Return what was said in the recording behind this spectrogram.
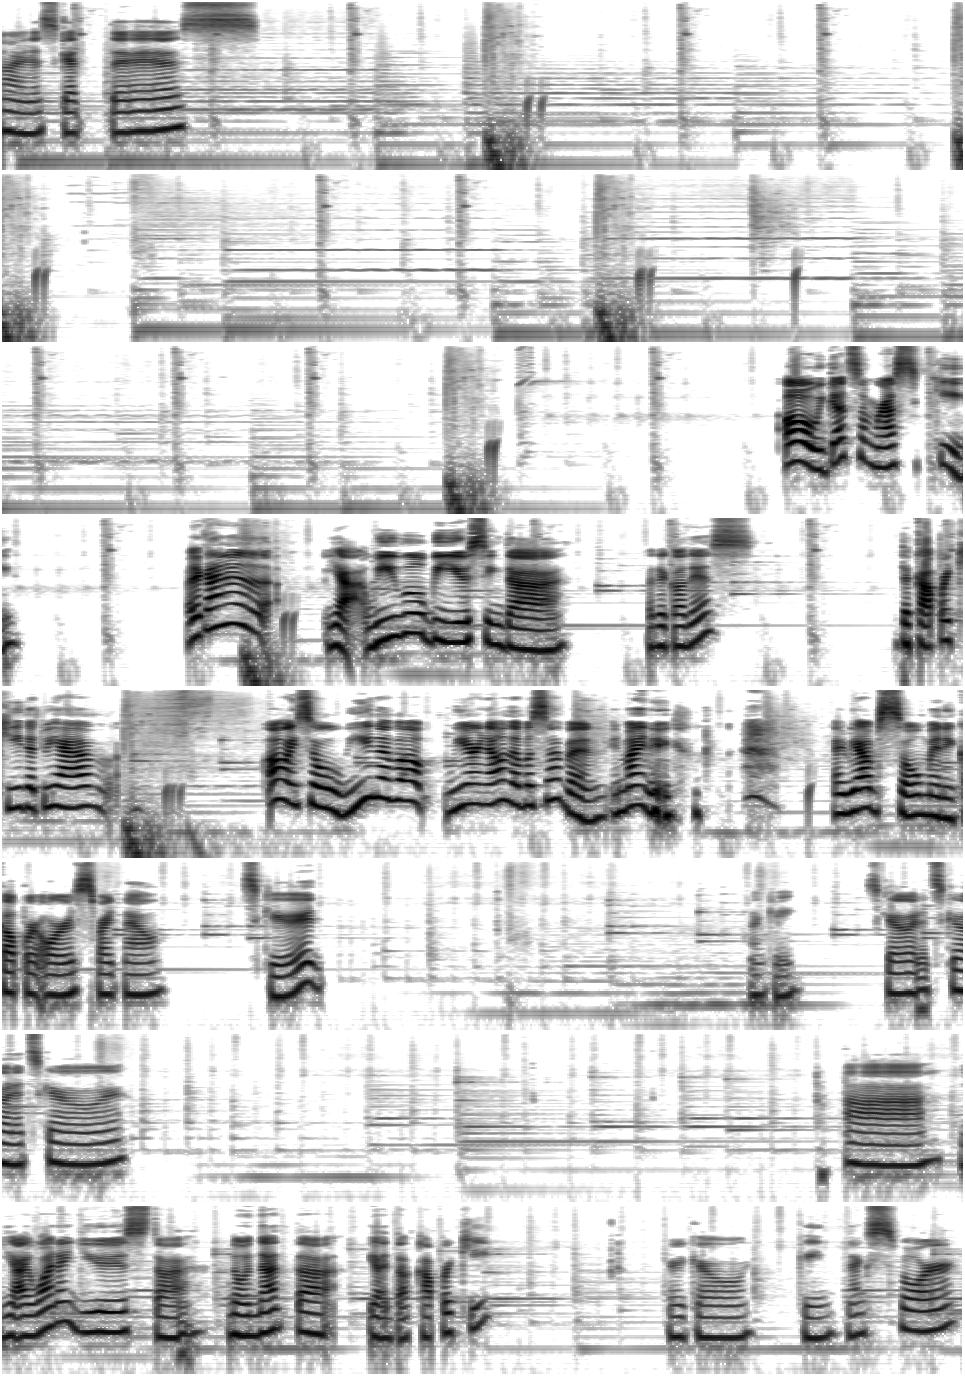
Alright, let's get this. Oh, we got some rusty key. I kind of... Yeah, we will be using the... What do you call this? The copper key that we have. Okay, so we level up. We are now level 7 in mining. and we have so many copper ores right now. It's good. Okay. Let's go, let's go, let's go. Uh, yeah, I want to use the, no, not the, yeah, the copper key. There we go. Okay, next floor.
